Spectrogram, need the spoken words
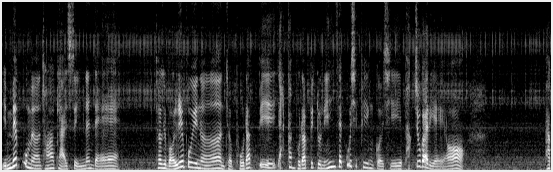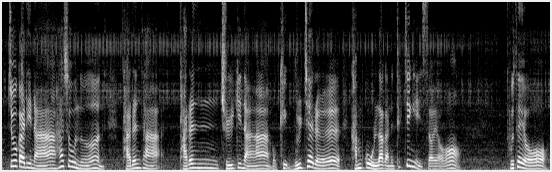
인맥 보면 정확히 알 수 있는데 저기 멀리 보이는 저 보랏빛 약간 보랏빛 또는 흰색 꽃이 핀 것이 박주갈이에요. 박주갈이나 하수는 다른 사 다른 줄기나 뭐 기- 물체를 감고 올라가는 특징이 있어요. 보세요.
